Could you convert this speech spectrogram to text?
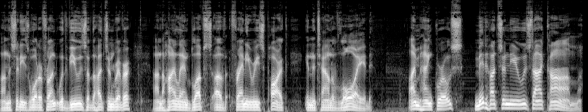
on the city's waterfront with views of the Hudson River on the highland bluffs of Franny Reese Park in the town of Lloyd. I'm Hank Gross, MidHudsonNews.com.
